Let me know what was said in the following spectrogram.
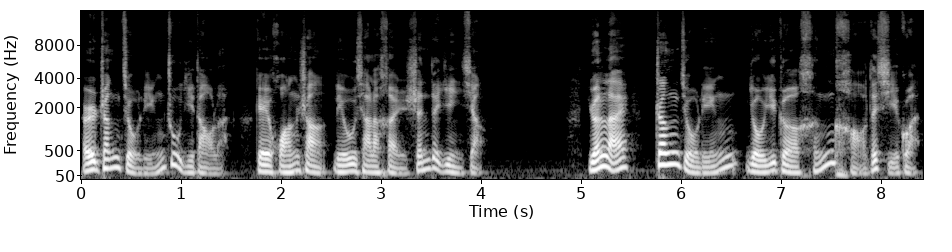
而张九龄注意到了，给皇上留下了很深的印象。原来张九龄有一个很好的习惯，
